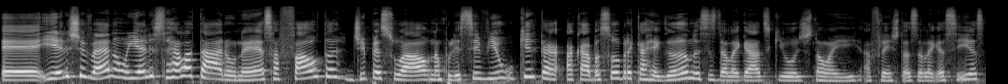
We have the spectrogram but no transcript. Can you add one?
É, e eles tiveram, e eles relataram, né, essa falta de pessoal na Polícia Civil, o que ca- acaba sobrecarregando esses delegados que hoje estão aí à frente das delegacias,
